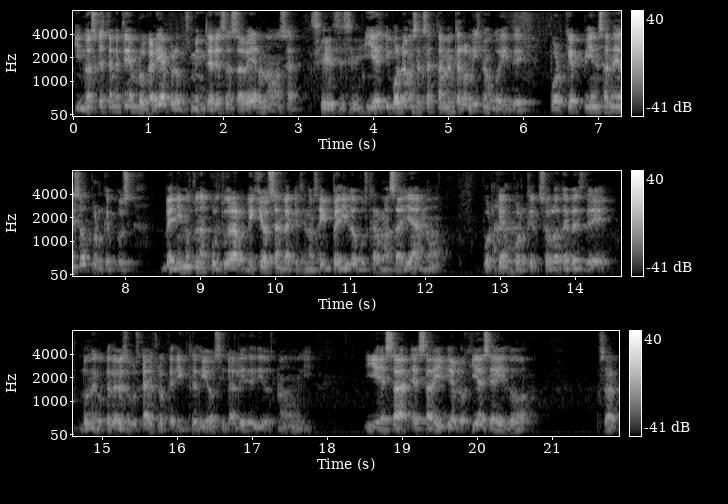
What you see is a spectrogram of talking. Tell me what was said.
y no es que esté metido en brujería, pero pues me interesa saber, ¿no? O sea. Sí, sí, sí. Y, y volvemos exactamente a lo mismo, güey, de por qué piensan eso, porque pues venimos de una cultura religiosa en la que se nos ha impedido buscar más allá, ¿no? ¿Por qué? Porque solo debes de, lo único que debes de buscar es lo que dicte Dios y la ley de Dios, ¿no? Y, y esa, esa ideología se ha ido, o sea,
